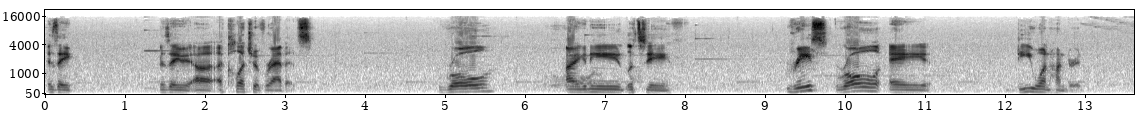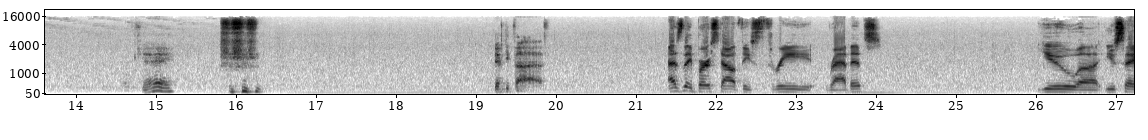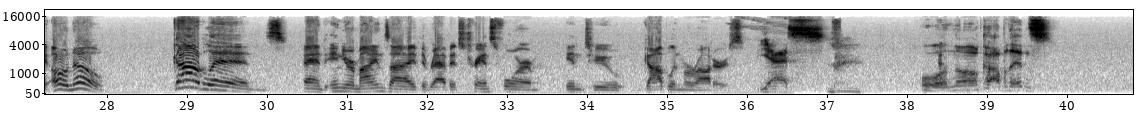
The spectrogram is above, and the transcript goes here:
is a is a uh, a clutch of rabbits. Roll. I need. Let's see. Reese, roll a D one hundred. Okay. 55. As they burst out, these three rabbits. You uh, you say, "Oh no, goblins!" And in your mind's eye, the rabbits transform into goblin marauders. Yes. oh no, goblins!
